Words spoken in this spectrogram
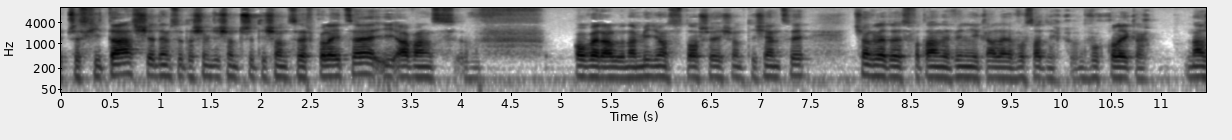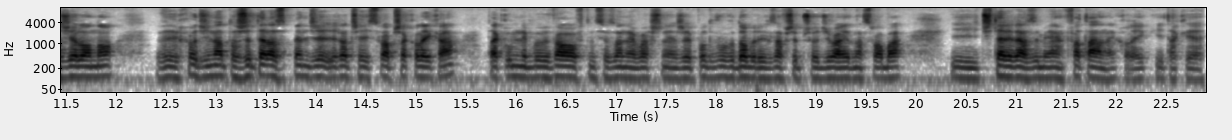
y, przez hita, 783 tysiące w kolejce i awans w overallu na 1 160 tysięcy. Ciągle to jest fatalny wynik, ale w ostatnich dwóch kolejkach na zielono. Wychodzi na to, że teraz będzie raczej słabsza kolejka. Tak u mnie bywało w tym sezonie właśnie, że po dwóch dobrych zawsze przychodziła jedna słaba i cztery razy miałem fatalne kolejki, takie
